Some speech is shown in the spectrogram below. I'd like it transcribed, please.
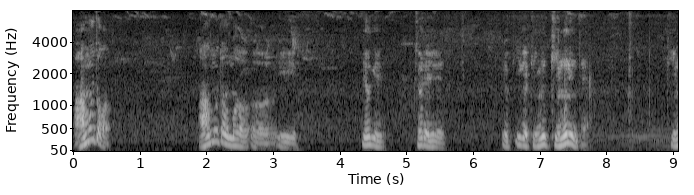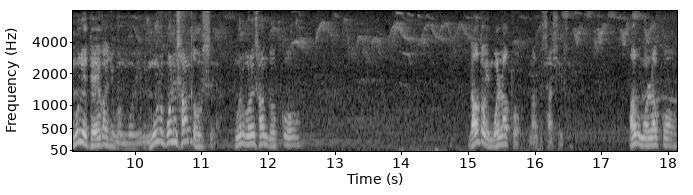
아무도 아무도 뭐, 어, 이, 여기, 절에, 이- 이게 기문, 기문인데, 기문에 대해 가지고 뭐, 이렇게 물어보는 사람도 없어요. 물어보는 사람도 없고, 나도 몰랐고, 나도 사실. 나도 몰랐고,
